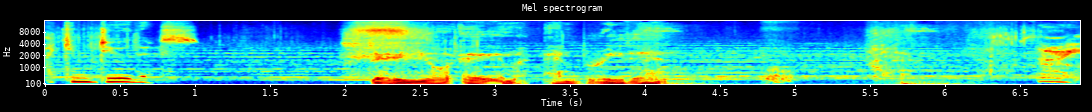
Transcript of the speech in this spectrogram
I can do this. Stay your aim and breathe in. Sorry.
